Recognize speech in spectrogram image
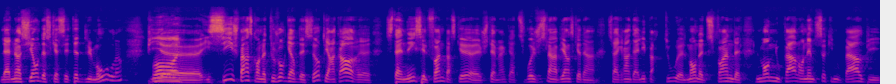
la notion de ce que c'était de l'humour. là. Puis Ouais, ouais. euh, ici, je pense qu'on a toujours gardé ça. Puis encore, euh, cette année, c'est le fun parce que, euh, justement, quand tu vois juste l'ambiance qu'il y a dans, la Grande Allée partout, euh, le monde a du fun, le monde nous parle, on aime ça qu'ils nous parlent. Puis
